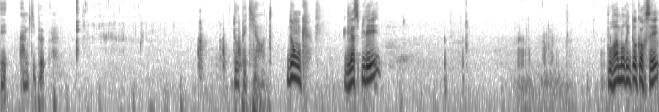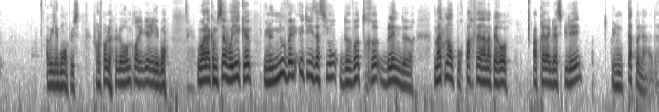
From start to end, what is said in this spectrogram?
et un petit peu d'eau pétillante. Donc, glace pilée. Pour un morito corsé. Ah oui, il est bon en plus. Franchement, le, le rhum Trois-Rivières, il est bon. Voilà, comme ça, vous voyez que une nouvelle utilisation de votre blender. Maintenant, pour parfaire un apéro après la glace pilée, une tapenade.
